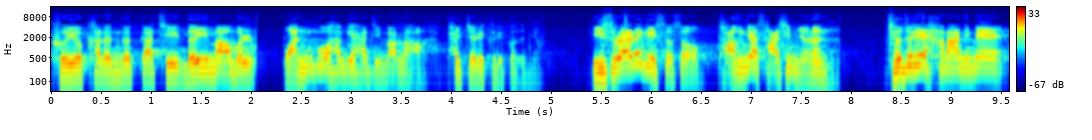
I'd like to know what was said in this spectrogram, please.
거역하던 것 같이 너희 마음을 완고하게 하지 말라. 8절에 그랬거든요. 이스라엘에게 있어서 광야 40년은 저들의 하나님의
